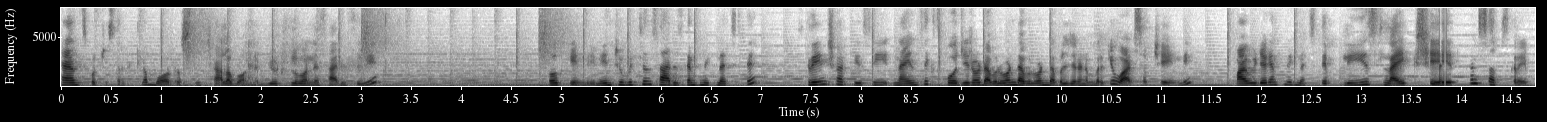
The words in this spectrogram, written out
హ్యాండ్స్కి వచ్చేసరికి ఇట్లా బార్డర్ వస్తుంది చాలా బాగున్నాయి. బ్యూటిఫుల్గా ఉన్నాయి శారీస్ ఇవి. ఓకే అండి. నేను చూపించిన శారీస్ కనుక మీకు నచ్చితే స్క్రీన్ షాట్ తీసి nine six four zero double one double one double zero నెంబర్కి వాట్సాప్ చేయండి. మా వీడియో కనుక మీకు నచ్చితే please like share and subscribe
